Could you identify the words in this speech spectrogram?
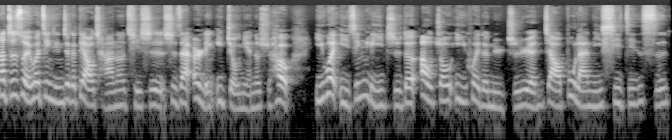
那之所以会进行这个调查呢，其实是在二零一九年的时候，一位已经离职的澳洲议会的女职员叫布兰妮·希金斯，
